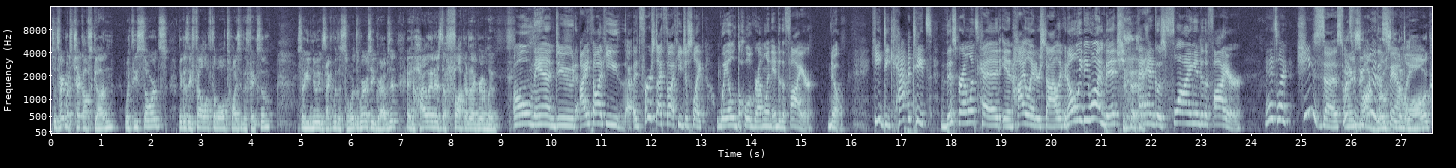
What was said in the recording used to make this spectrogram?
So it's very much Chekhov's gun with these swords because they fell off the wall twice and they fix them. So he knew exactly what the swords were, so he grabs it and Highlanders the fuck out of that gremlin. Oh man, dude. I thought he, at first, I thought he just like wailed the whole gremlin into the fire. No. He decapitates this gremlin's head in Highlander style. There can only be one, bitch. that head goes flying into the fire. And it's like, Jesus, what's see wrong like with this roasting on the family? log.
